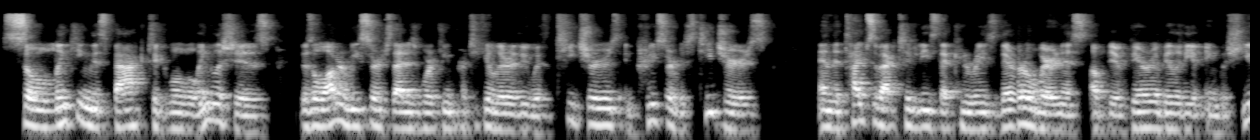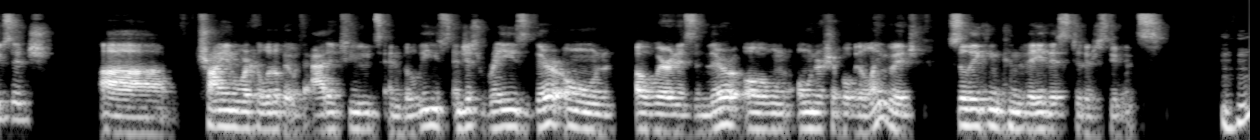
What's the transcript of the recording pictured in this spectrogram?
So linking this back to global Englishes there's a lot of research that is working particularly with teachers and pre-service teachers and the types of activities that can raise their awareness of the variability of English usage, uh, try and work a little bit with attitudes and beliefs, and just raise their own awareness and their own ownership over the language so they can convey this to their students. Mm-hmm.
